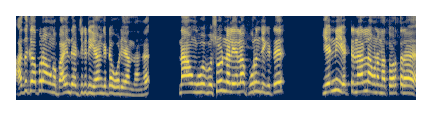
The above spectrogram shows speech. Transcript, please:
அதுக்கப்புறம் அவங்க பயந்து அடிச்சுக்கிட்டு என்கிட்ட ஓடியாந்தாங்க நான் அவங்க சூழ்நிலையெல்லாம் புரிஞ்சுக்கிட்டு எண்ணி எட்டு நாளில் அவனை நான் துரத்துறேன்.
